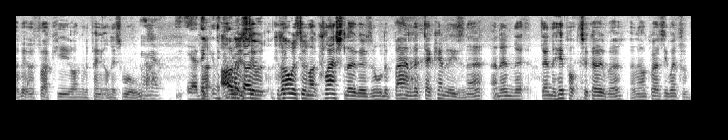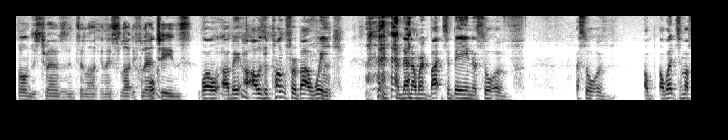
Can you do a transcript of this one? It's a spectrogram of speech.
A bit of a fuck you. I'm going to paint on this wall. Yeah. Yeah, they, I, they I was go, doing because I was doing like Clash logos and all the band, the Dead Kennedys and that, and then the, then the hip hop took over, and I gradually went from bondage trousers into like you know slightly flared Oh. jeans. Well, I mean, I was a punk for about a week, and then I went back to being a sort of, a sort of. I, I went to my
